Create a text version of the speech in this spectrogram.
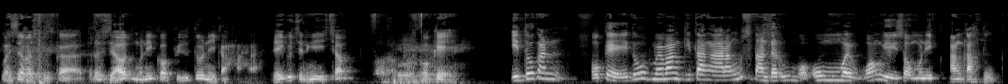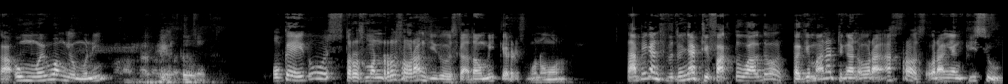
wasabas tuka. Terus Zaud muni kobil tu nikah. Ya itu jenenge ijab. Oke. Itu kan oke, itu memang kita ngarang standar umum. Umumnya wong ya iso muni angkah tuka, umumnya wong ya muni itu. Oke, itu terus-menerus orang gitu, gak tahu mikir ngono-ngono. Tapi kan sebetulnya di faktual itu bagaimana dengan orang akhros, orang yang bisu.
